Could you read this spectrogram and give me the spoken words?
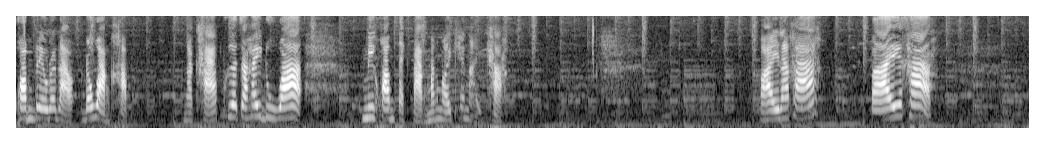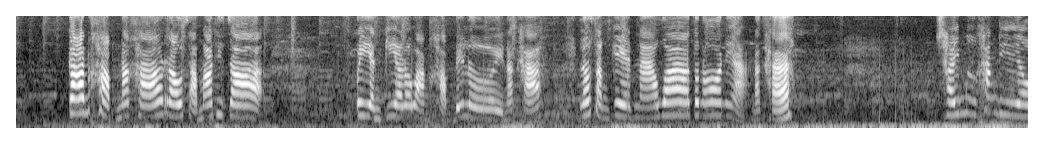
ความเร็วระดับระหว่างขับนะคะ เพื่อจะให้ดูว่ามีความแตกต่างมากน้อยแค่ไหนค่ะ ไปนะคะ ไปค่ะ การขับนะคะเราสามารถที่จะเปลี่ยนเกียร์ระหว่างขับได้เลยนะคะ แล้วสังเกตนะว่าต้นอ้อเนี่ยนะคะ ใช้มือข้างเดียว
